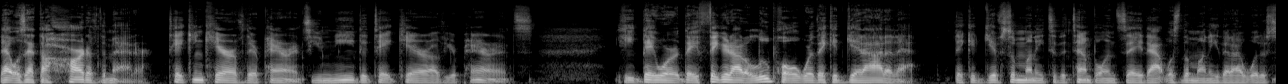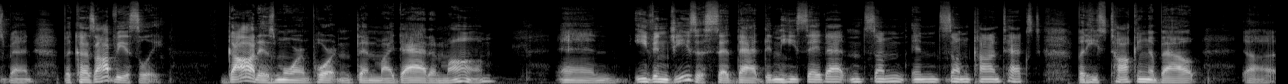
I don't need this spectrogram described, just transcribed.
that was at the heart of the matter, taking care of their parents. You need to take care of your parents. He they were they figured out a loophole where they could get out of that. They could give some money to the temple and say that was the money that I would have spent because obviously God is more important than my dad and mom and even Jesus said that didn't he say that in some in some context? But he's talking about uh,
